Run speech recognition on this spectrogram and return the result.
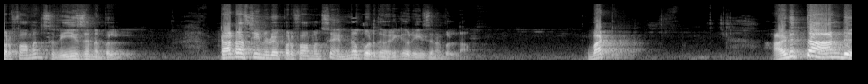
பர்ஃபார்மன்ஸ் ரீசனபிள் டாடா ஸ்டீனுடைய பர்ஃபார்மன்ஸும் என்ன பொறுத்த வரைக்கும் ரீசனபிள் தான். பட் அடுத்த ஆண்டு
